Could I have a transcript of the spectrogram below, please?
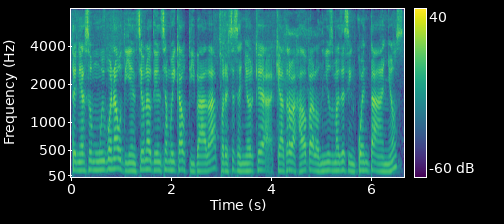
tenía su muy buena audiencia, una audiencia muy cautivada por este señor que, que ha trabajado para los niños más de 50 años.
